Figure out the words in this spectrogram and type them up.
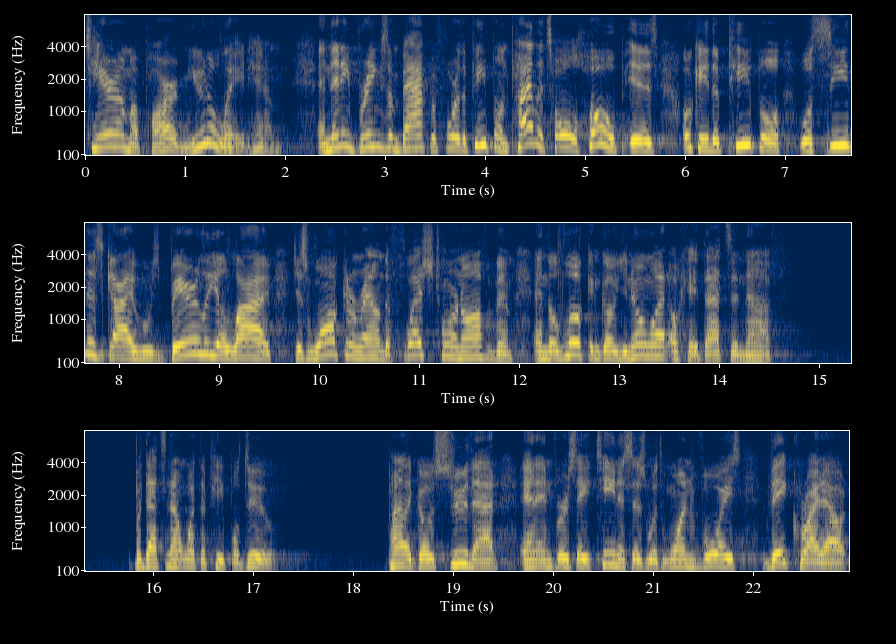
tear him apart, mutilate him. And then he brings him back before the people. And Pilate's whole hope is okay, the people will see this guy who's barely alive just walking around, the flesh torn off of him, and they'll look and go, you know what? Okay, that's enough. But that's not what the people do. Pilate goes through that, and in verse 18 it says, With one voice they cried out,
